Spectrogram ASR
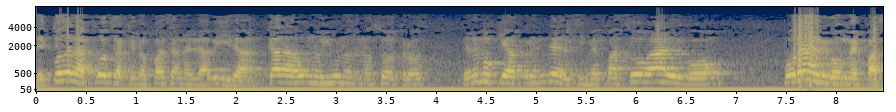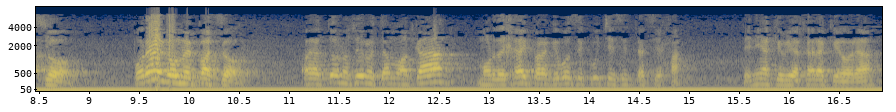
De todas las cosas que nos pasan en la vida, cada uno y uno de nosotros tenemos que aprender si me pasó algo por algo me pasó, por algo me pasó. Ahora todos nosotros estamos acá, Mordejai, para que vos escuches esta ceja. Tenías que viajar a qué hora?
